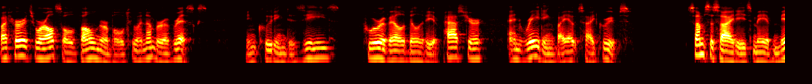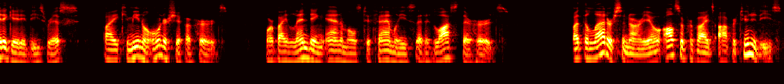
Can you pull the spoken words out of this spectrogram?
But herds were also vulnerable to a number of risks, including disease, poor availability of pasture, and raiding by outside groups. Some societies may have mitigated these risks by communal ownership of herds, or by lending animals to families that had lost their herds. But the latter scenario also provides opportunities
